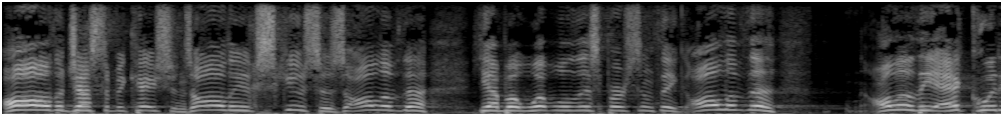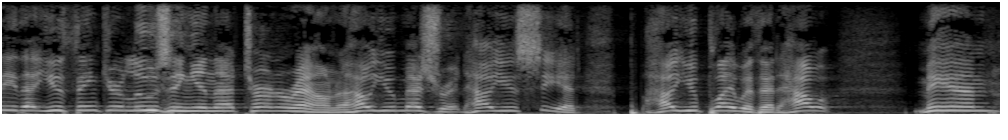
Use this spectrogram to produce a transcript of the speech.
All the justifications, all the excuses, all of the, yeah, but what will this person think? All of the, all of the equity that you think you're losing in that turnaround, how you measure it, how you see it, how you play with it, how, man,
